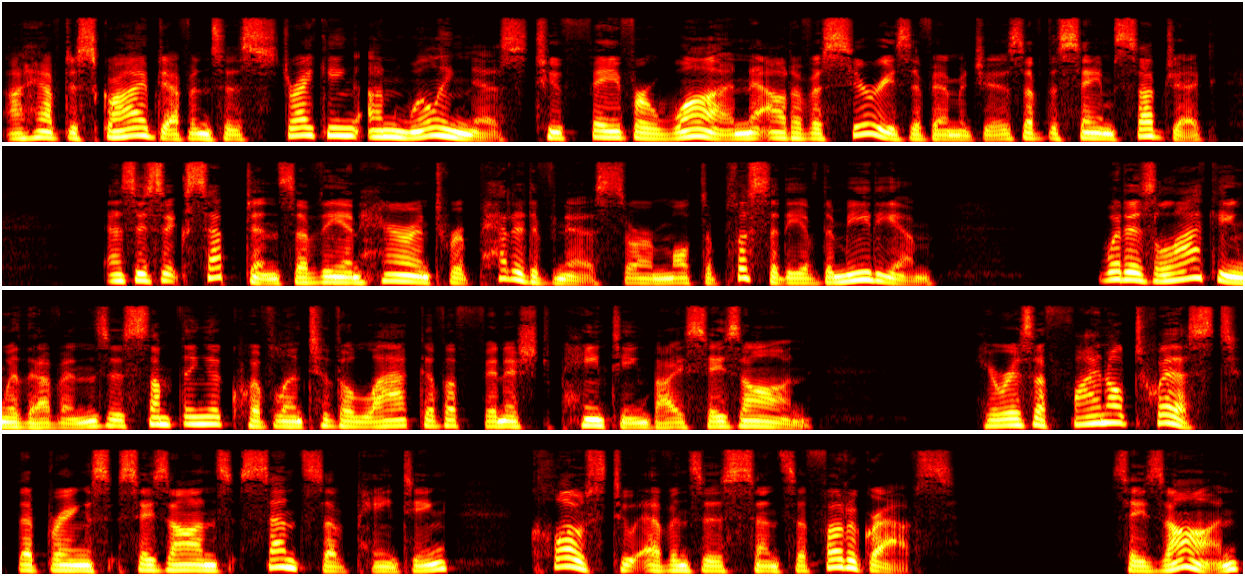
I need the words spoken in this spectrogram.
I have described Evans's striking unwillingness to favor one out of a series of images of the same subject as his acceptance of the inherent repetitiveness or multiplicity of the medium. What is lacking with Evans is something equivalent to the lack of a finished painting by Cezanne. Here is a final twist that brings Cezanne's sense of painting close to Evans's sense of photographs. Cezanne,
